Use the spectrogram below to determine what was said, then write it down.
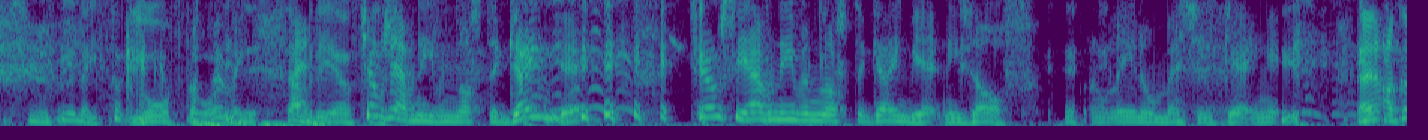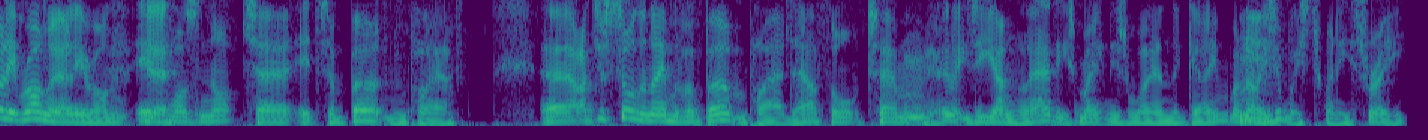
Just really, it's not your thought, is it? Somebody else's. Chelsea haven't even lost a game yet. Chelsea haven't even lost a game yet, and he's off. Oh, Lionel Messi's getting it. Uh, I got it wrong earlier on. It Yeah. was not. Uh, it's a Burton player. Uh, I just saw the name of a Burton player there. I thought um, he's a young lad. He's making his way in the game. Well, no, he's always 23.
